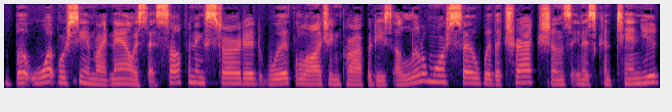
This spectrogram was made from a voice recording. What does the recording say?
But what we're seeing right now is that softening started with lodging properties a little more so so with attractions and it's continued.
